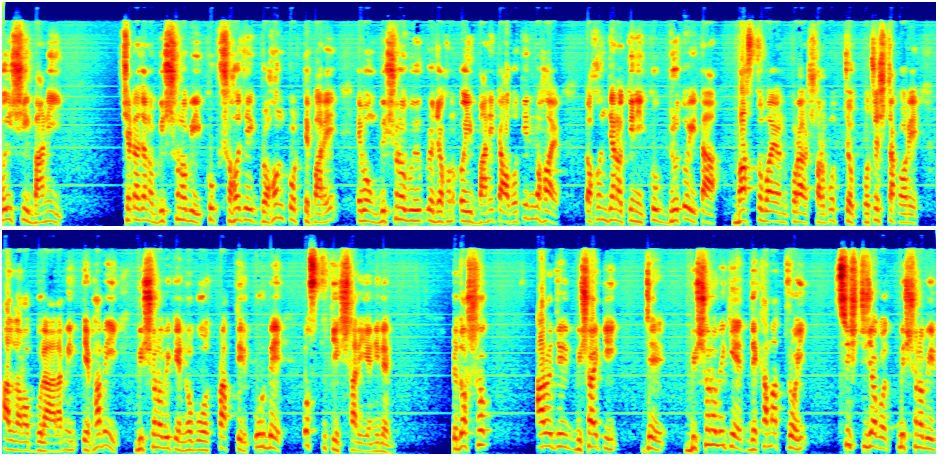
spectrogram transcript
ঐশী বাণী, সেটা যেন বিশ্বনবী খুব সহজেই গ্রহণ করতে পারে এবং বিশ্বনবীর উপরে যখন ওই বাণীটা অবতীর্ণ হয়, তখন যেন তিনি খুব দ্রুতই তা বাস্তবায়ন করার সর্বোচ্চ প্রচেষ্টা করে। আল্লাহ রব্বুল আলমিন এভাবেই বিশ্বনবীকে নবুয় প্রাপ্তির পূর্বে প্রস্তুতি সারিয়ে নিলেন। দর্শক, আরও যে বিষয়টি যে বিশ্বনবীকে দেখা মাত্রই সৃষ্টি জগৎ বিশ্বনবীর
